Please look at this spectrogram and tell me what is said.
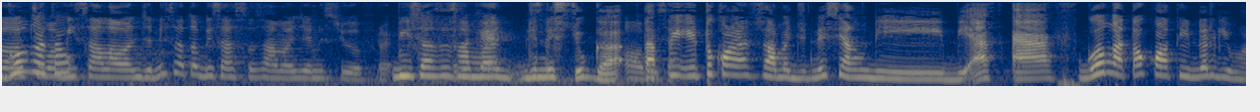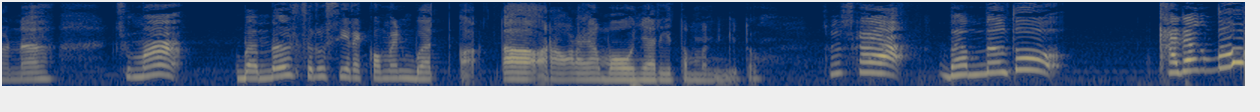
Gua nggak tahu. bisa lawan jenis atau bisa sesama jenis juga, Fre? bisa sesama kayak bisa- jenis juga Oh, tapi itu kalau yang sesama jenis yang di BFF gue nggak tahu kalau Tinder gimana cuma Bumble seru sih rekomend buat uh, orang-orang yang mau nyari temen gitu terus kayak Bumble tuh kadang tuh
